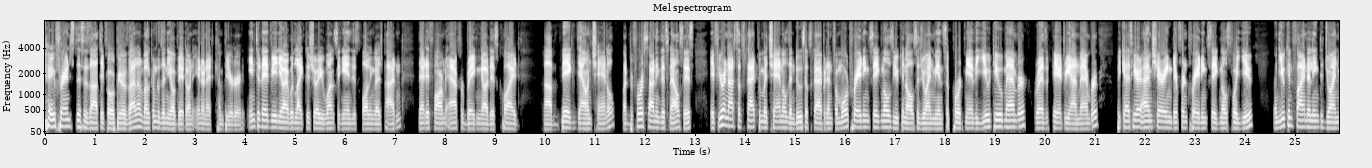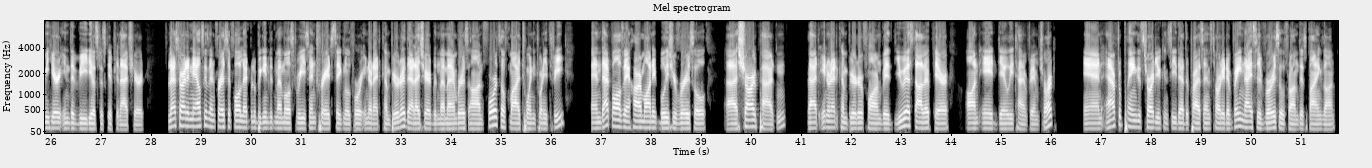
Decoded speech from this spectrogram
Hey friends, this is Atif you're and welcome to the new update on Internet Computer. In today's video, I would like to show you once again this falling wedge pattern that is formed after breaking out this quite uh, big down channel. But before starting this analysis, if you're not subscribed to my channel, then do subscribe it. And for more trading signals, you can also join me and support me as a YouTube member or as a Patreon member because here I'm sharing different trading signals for you. And you can find a link to join me here in the video's description I've shared. Let's start analysis and first of all let me begin with my most recent trade signal for internet computer that I shared with my members on 4th of March 2023 and that was a harmonic bullish reversal uh, shark pattern that internet computer formed with US dollar pair on a daily time frame chart. And after playing this chart you can see that the price then started a very nice reversal from this buying zone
